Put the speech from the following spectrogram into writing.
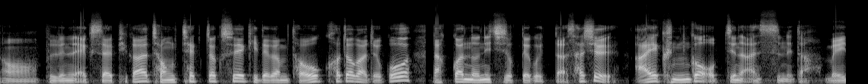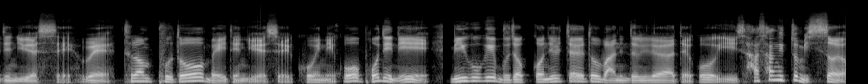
어, 불리는 XRP가 정책적 수혜 기대감이 더욱 커져가지고 낙관론이 지속되고 있다. 사실 아예 근거 없지는 않습니다. 메이드 인 USA 왜 트럼프도 메이드 인 USA 코인이고 본인이 미국이 무조건 일자리도 많이 늘려야 되고 이 사상이 좀 있어요.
